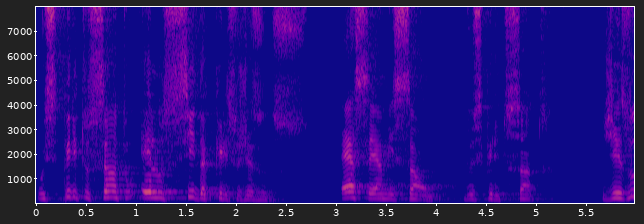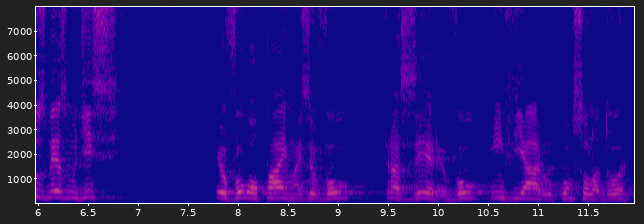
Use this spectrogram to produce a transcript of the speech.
O Espírito Santo elucida Cristo Jesus. Essa é a missão do Espírito Santo. Jesus mesmo disse: eu vou ao Pai, mas eu vou trazer, eu vou enviar o Consolador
